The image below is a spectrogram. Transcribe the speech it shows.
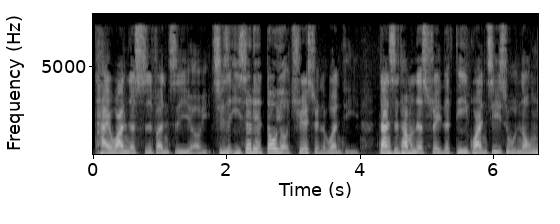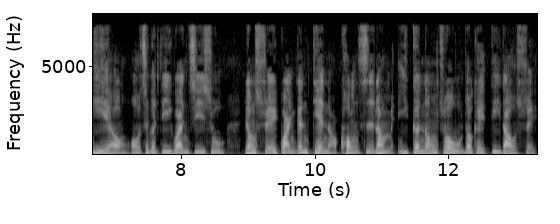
台湾的十分之一而已。其实以色列都有缺水的问题，但是他们的水的滴灌技术，农业哦，哦，这个滴灌技术。用水管跟电脑控制，让每一个农作物都可以滴到水，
